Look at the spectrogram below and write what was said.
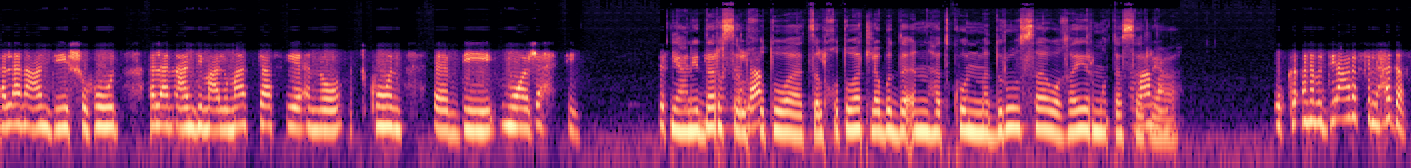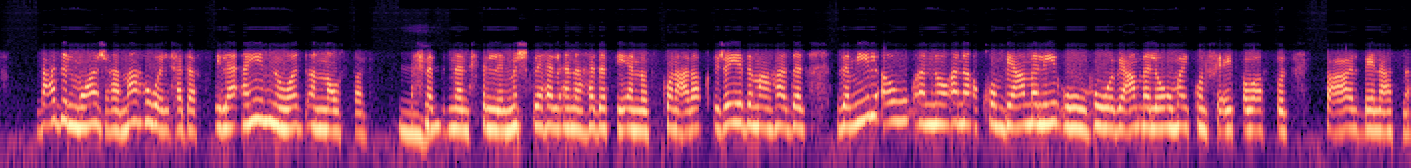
هل أنا عندي شهود؟ هل أنا عندي معلومات كافية أنه تكون آه، بمواجهتي؟ يعني درس الخطوات الخطوات لابد أنها تكون مدروسة وغير متسرعة. وأنا بدي أعرف الهدف. بعد المواجهة ما هو الهدف؟ إلى أين نود أن نوصل؟ إحنا بدنا نحل المشكلة. هل أنا هدفي أنه تكون علاقتي جيدة مع هذا الزميل أو أنه أنا أقوم بعملي وهو بعمله وما يكون في أي تواصل فعال بيناتنا؟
